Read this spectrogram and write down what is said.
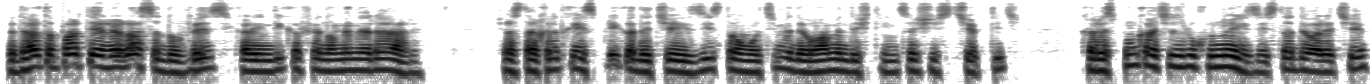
Pe de altă parte, ele lasă dovezi care indică fenomene reale. Și asta cred că explică de ce există o mulțime de oameni de știință și sceptici care spun că acest lucru nu există, deoarece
